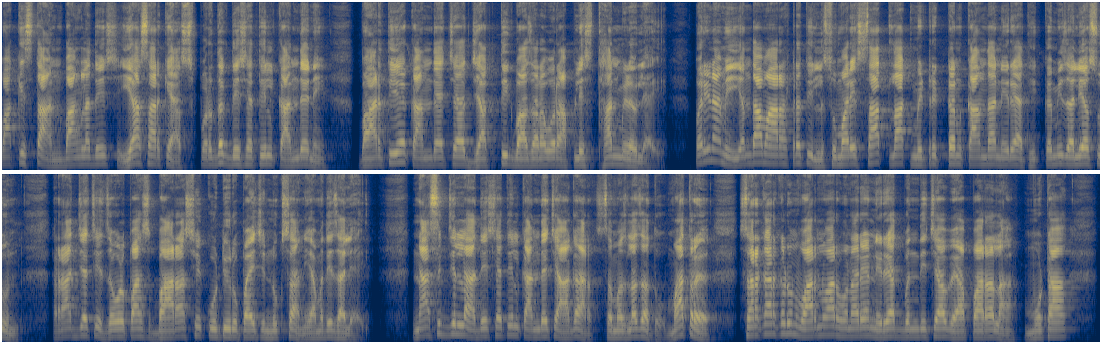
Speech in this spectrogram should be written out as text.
पाकिस्तान बांगलादेश यासारख्या स्पर्धक देशातील कांद्याने भारतीय कांद्याच्या जागतिक बाजारावर आपले स्थान मिळवले आहे. परिणामी यंदा महाराष्ट्रातील सुमारे सात लाख मेट्रिक टन कांदा निर्यात ही कमी झाली असून राज्याचे जवळपास बाराशे कोटी रुपयाचे नुकसान यामध्ये झाले आहे. नाशिक जिल्हा देशातील कांद्याचे आगार समजला जातो. मात्र सरकारकडून वारंवार होणाऱ्या निर्यातबंदीच्या व्यापाराला मोठा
